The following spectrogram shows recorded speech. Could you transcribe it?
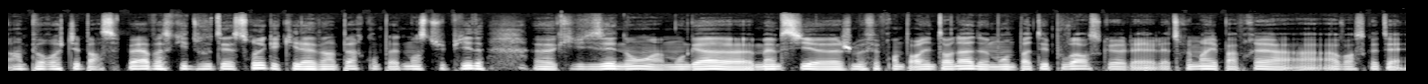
un peu rejeté par ce père, parce qu'il doutait ce truc et qu'il avait un père complètement stupide euh, qui lui disait non, mon gars, euh, même si euh, je me fais prendre par une tornade, ne montre pas tes pouvoirs parce que l'être humain est pas prêt à, à- voir ce que t'es.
